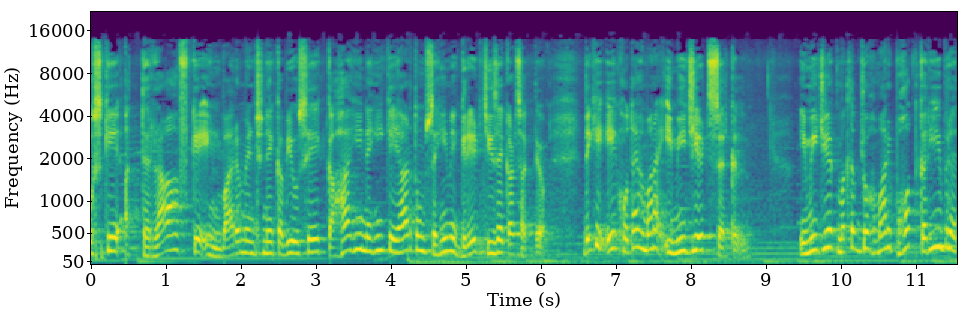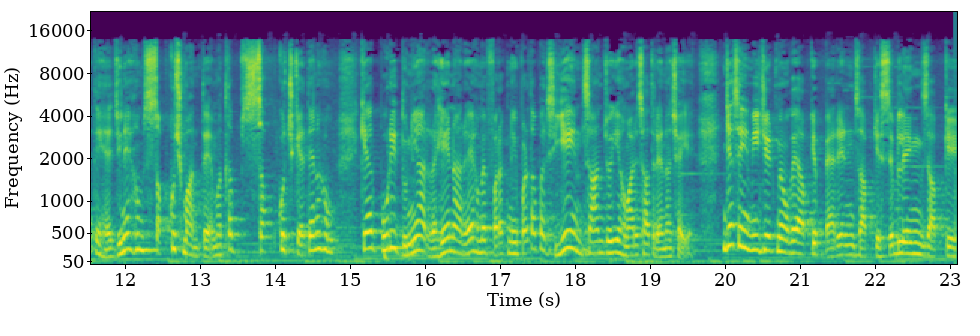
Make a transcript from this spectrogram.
उसके अतराफ के इन्वायरमेंट ने कभी उसे कहा ही नहीं कि यार तुम सही में ग्रेट चीज़ें कर सकते हो। देखिए, एक होता है हमारा इमीजिएट सर्कल इमीडिएट मतलब जो हमारे बहुत करीब रहते हैं, जिन्हें हम सब कुछ मानते हैं मतलब सब कुछ कहते हैं ना हम, कि यार पूरी दुनिया रहे ना रहे, हमें फ़र्क नहीं पड़ता, पर ये इंसान जो ये हमारे साथ रहना चाहिए। जैसे इमीडिएट में हो गए आपके पेरेंट्स आपके सिबलिंग्स आपके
